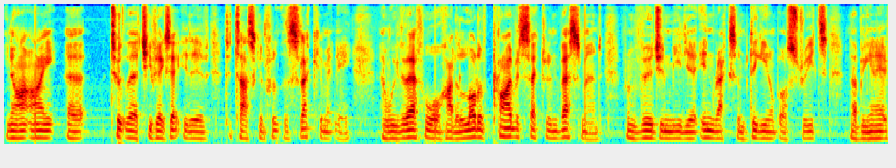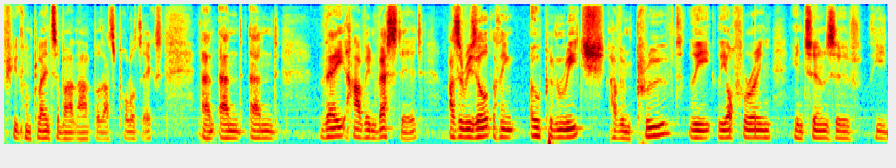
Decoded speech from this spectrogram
You know, I, uh, took their chief executive to task in front of the select committee, and we've therefore had a lot of private sector investment from Virgin Media in Wrexham digging up our streets. There have been a few complaints about that, but that's politics, and and and they have invested. As a result, I think OpenReach have improved the, the offering in terms of the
